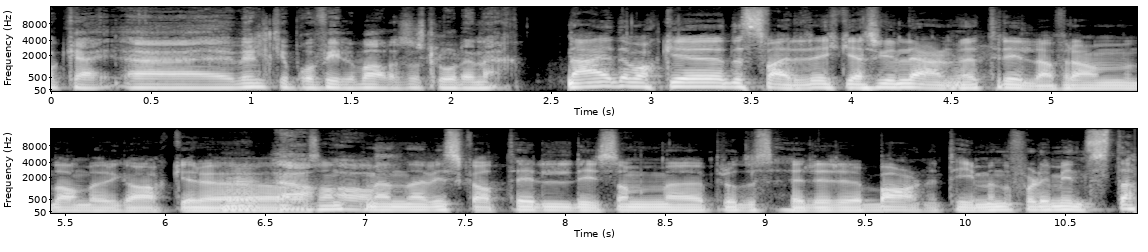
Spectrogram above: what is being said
Ok, eh, Hvilke profil var det som slo det ned? Nei, det var ikke, dessverre ikke. Jeg skulle gjerne trilla fram Dan Børge Akerø og Ja, sånt, ja. men eh, vi skal til de som eh, produserer Barnetimen for de minste.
